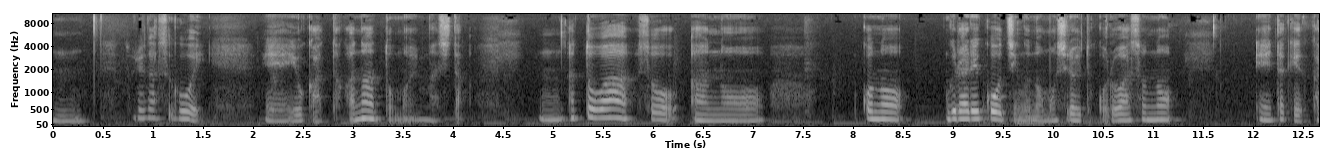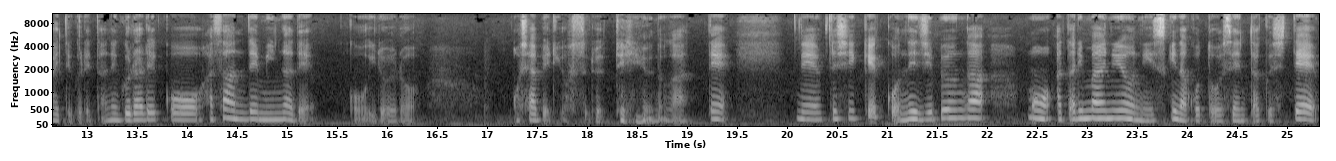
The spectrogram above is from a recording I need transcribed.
うん、それがすごい良、えー、かったかなと思いました。うん、あとはそうあのこのグラレコーチングの面白いところはその、えー、竹が書いてくれたねグラレコを挟んでみんなでこういろいろおしゃべりをするっていうのがあってで私結構ね自分がもう当たり前のように好きなことを選択して、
